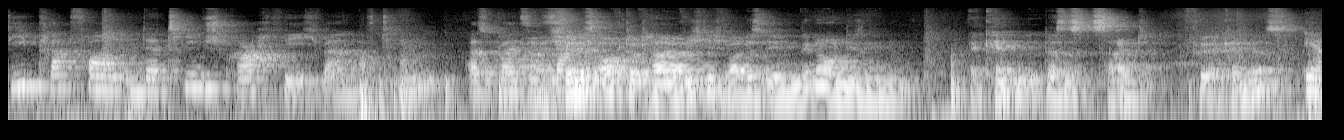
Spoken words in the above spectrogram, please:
die Plattform, in der Teams sprachfähig werden auf Themen. Also weil sie ich finde es auch total wichtig, weil das eben genau in diesem Erkenntnis, das ist Zeit für Erkenntnis. Ja.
